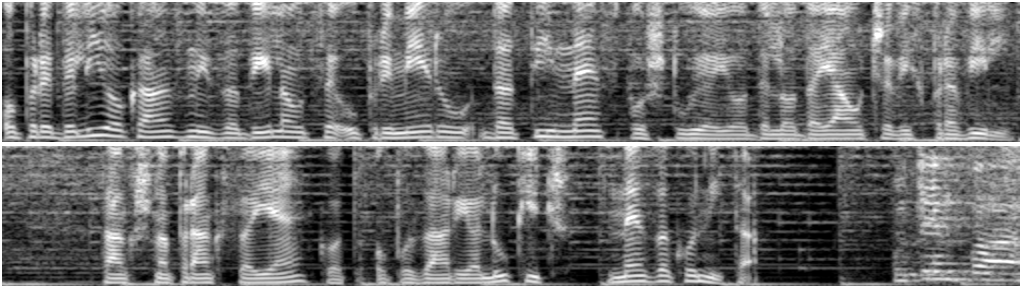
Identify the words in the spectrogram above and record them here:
opredelijo kazni za delavce v primeru, da ti ne spoštujejo delodajalčevih pravil. Takšna praksa je, kot opozarja Lukič, nezakonita. Potem pa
